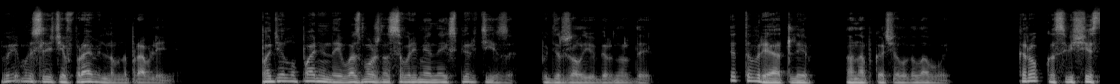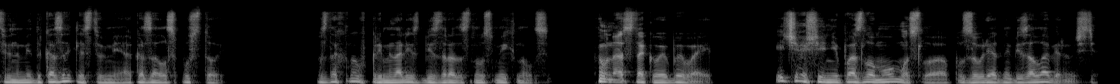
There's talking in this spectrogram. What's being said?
Вы мыслите в правильном направлении. По делу Паниной, возможно, современная экспертиза, поддержал ее Бернардель. Это вряд ли, она покачала головой. Коробка с вещественными доказательствами оказалась пустой. Вздохнув, криминалист безрадостно усмехнулся. «У нас такое бывает. И чаще не по злому умыслу, а по заурядной безалаберности.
